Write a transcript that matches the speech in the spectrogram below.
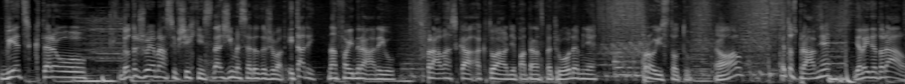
věc, kterou dodržujeme asi všichni, snažíme se dodržovat i tady na Fine Rádiu. Zprávařka aktuálně 15 metrů ode mě, pro jistotu. Jo? Je to správně, dělejte to dál.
